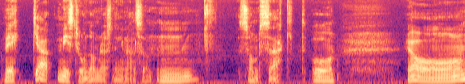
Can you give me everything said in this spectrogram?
väcka misstroendeomröstningen alltså. Mm. Som sagt. Och ja...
